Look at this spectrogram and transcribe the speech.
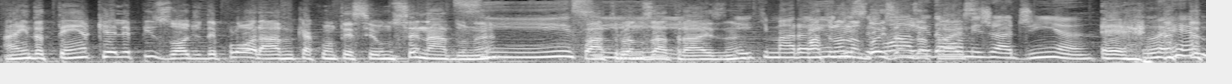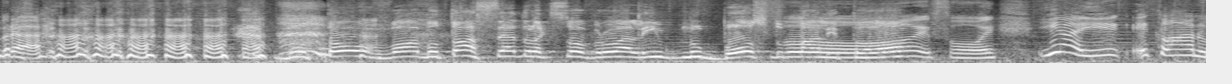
ainda tem aquele episódio deplorável que aconteceu no Senado, né? Sim, Quatro sim. anos atrás, né? E que Maranhão Quatro anos, dois anos ali atrás. uma mijadinha. É. Lembra? botou, botou a cédula que sobrou ali no bolso do foi, paletó. Foi, foi. E aí, é claro,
